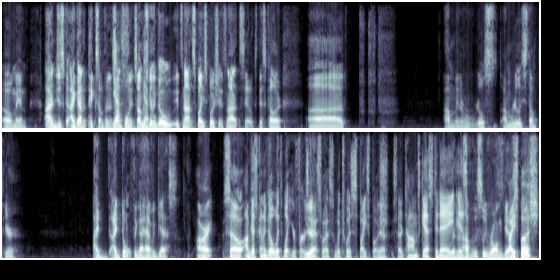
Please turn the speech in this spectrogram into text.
Oh man, I just I got to pick something at Yes. some point. So I'm just Yeah. gonna go. It's not spice bush. It's not Salix discolor. Uh, I'm in a real. s- I'm really stumped here. I I don't think I have a guess. All right, so I'm just going to go with what your first Yeah. guess was, which was spice bush. Yeah. So Tom's guess today An is obviously wrong guess. spice but bush.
